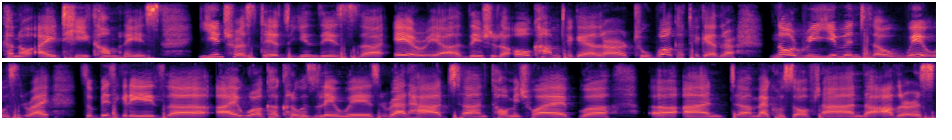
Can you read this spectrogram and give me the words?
kind of IT companies interested in this uh, area, they should all come together to work together, not reinvent the wheels, right? So basically, the I work closely with Red Hat and Tomitribe uh, uh, and uh, Microsoft and others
